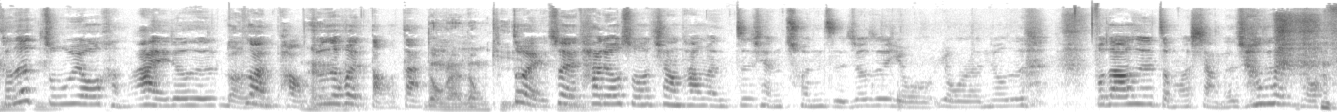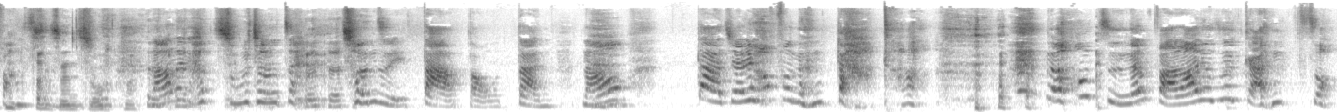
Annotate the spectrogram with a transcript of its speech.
可是猪又很爱就是乱乱跑，嗯就是会捣蛋。弄来弄去。对，所以他就说，像他们之前村子就是有有人就是 不知道是怎么想的，就是有放放生猪，然后那个猪就是在村子里大捣蛋，然后大家又不能打他，然后只能把他就是赶走。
